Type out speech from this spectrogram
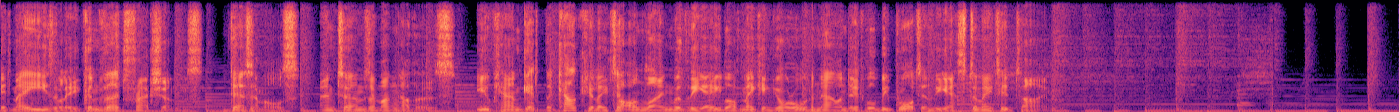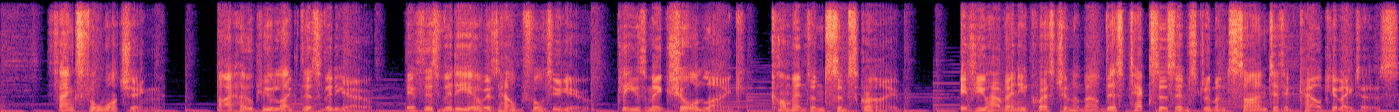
it may easily convert fractions, decimals, and terms among others. You can get the calculator online with the aid of making your order now and it will be brought in the estimated time. Thanks for watching. I hope you liked this video. If this video is helpful to you, please make sure like, comment and subscribe. If you have any question about this Texas Instruments scientific calculators,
